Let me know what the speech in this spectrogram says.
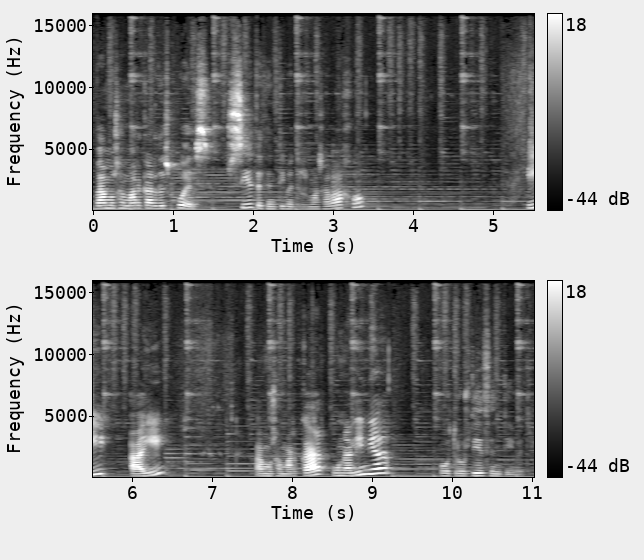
Vamos a marcar después 7 centímetros más abajo y ahí vamos a marcar una línea otros 10 centímetros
